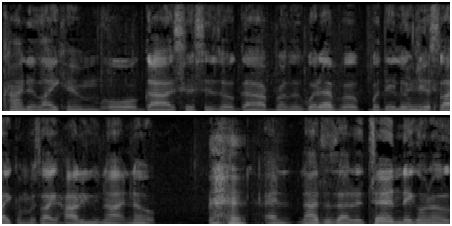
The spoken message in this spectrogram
kind of like him, or god sisters, or god brothers, whatever, but they look Yeah. just like him. It's like, how do you not know? and nine times out of ten, they're gonna,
